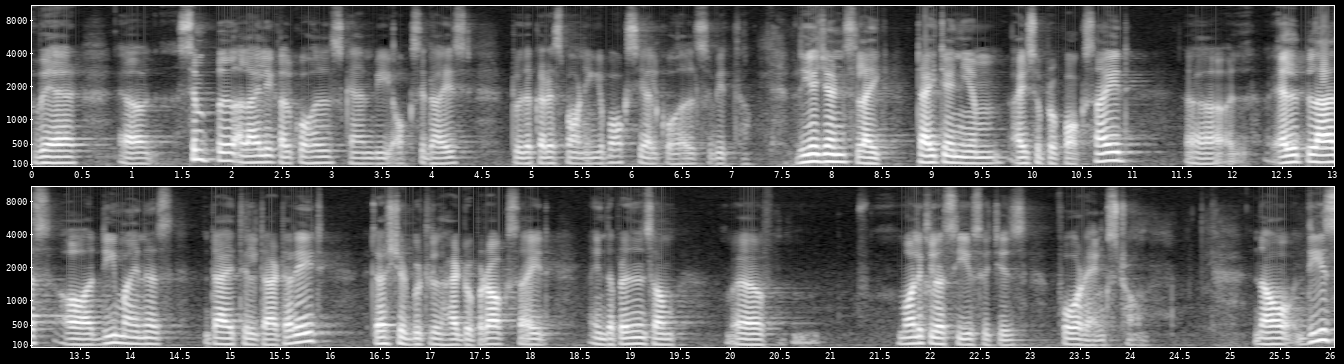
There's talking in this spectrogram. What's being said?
where uh, simple allylic alcohols can be oxidized to the corresponding epoxy alcohols with reagents like titanium isopropoxide, uh, L plus or D minus diethyl tartarate, tertiary butyl hydroperoxide in the presence of uh, molecular sieves which is 4 angstrom. Now these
